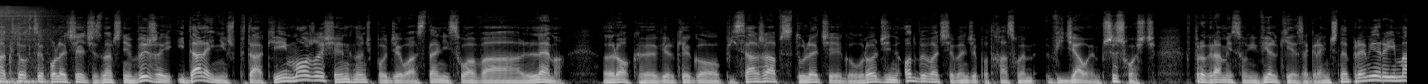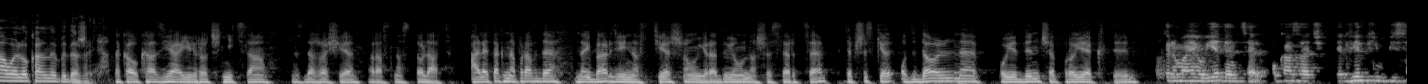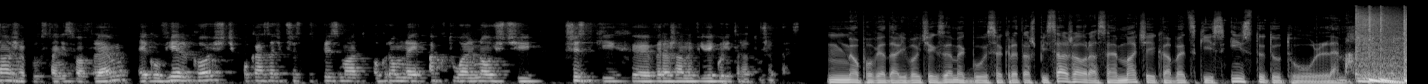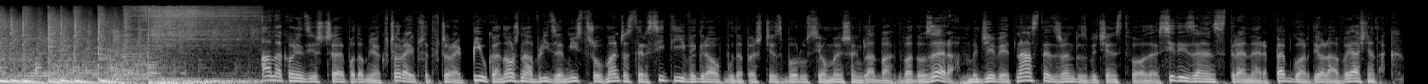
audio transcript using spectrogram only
A kto chce polecieć znacznie wyżej i dalej niż ptaki, może sięgnąć po dzieła Stanisława Lema. Rok wielkiego pisarza w stulecie jego urodzin odbywać się będzie pod hasłem Widziałem przyszłość. W programie są i wielkie zagraniczne premiery i małe lokalne wydarzenia. Taka okazja i rocznica zdarza się raz na 100 lat. Ale tak naprawdę najbardziej nas cieszą i radują nasze serce te wszystkie oddolne, pojedyncze projekty, które mają jeden cel pokazać, jak wielkim pisarzem był Stanisław Lem, a jego wielkość pokazać przez pryzmat ogromnej aktualności wszystkich e, wyrażanych w jego literaturze teraz. Opowiadali Wojciech Zemek, były sekretarz pisarza oraz Maciej Kawecki z Instytutu Lema. A na koniec jeszcze, podobnie jak wczoraj, przedwczoraj, piłka nożna w Lidze Mistrzów. Manchester City wygrał w Budapeszcie z Borussią Mönchengladbach 2 do 0. 19 z rzędu zwycięstwo The Citizens. Trener Pep Guardiola wyjaśnia tak.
